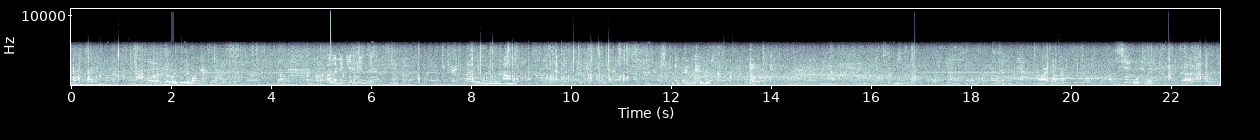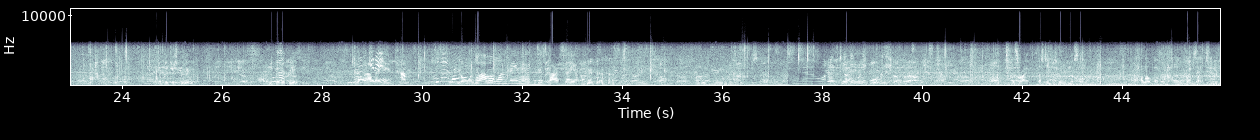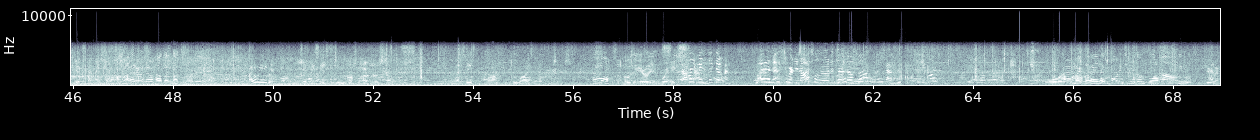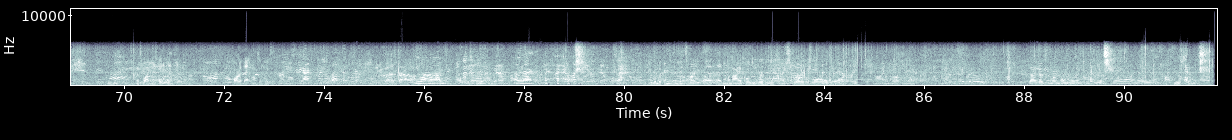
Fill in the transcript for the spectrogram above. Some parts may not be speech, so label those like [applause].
You want to give me one? Uh, let me get him just a few. She keep bringing photos out. No, it's okay. All right, one more. What's your name? No pictures for you? No picture for you? I'll let him. I'm, You don't want to be well, I won't want me man him just by ourselves. I've taken plenty of photos [laughs] myself. That's right. Us gingers, we have no soul. I love that. There's a whole website, Ginger Kid. I don't know how that got started. I don't either. Everybody says the gingers have no soul. I say it's the blondes with blue eyes that have no souls. Mama. Supposed Aryan race. How do you make that? I had an extrovert nice one, but it turned out that way. Pretty nice. Or Oh my god. And according to his own philosophy, he was Jewish. Mhm. That's why he's Asian. Part of that and also his grandma. Think about his grandma. You want one? Oh, no? If you're gonna become a, uh, a maniacal leader who wants to destroy the world one race at a time, like your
